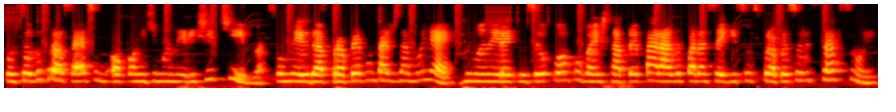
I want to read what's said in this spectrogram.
Pois todo o processo ocorre de maneira instintiva, por meio da própria vontade da mulher, de maneira que o seu corpo vai estar preparado para seguir suas próprias solicitações.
